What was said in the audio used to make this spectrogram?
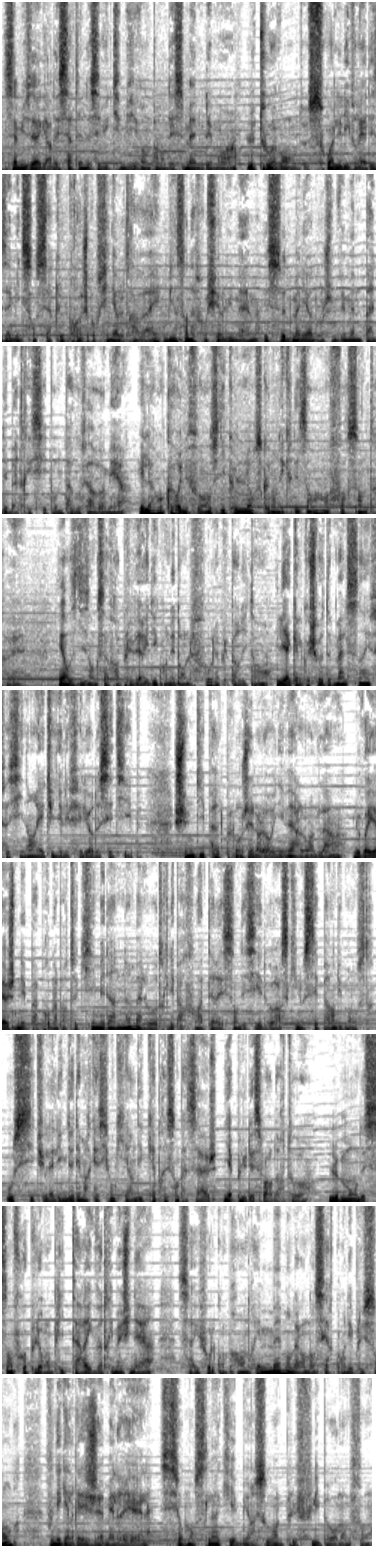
s'amuser à garder certaines de ses victimes vivantes pendant des semaines ou des mois, le tout avant de soit les livrer à des amis de son cercle proche pour finir le travail, ou bien s'en affranchir lui-même, et ce de manière dont je ne vais même pas débattre ici pour ne pas vous faire vomir. Et là encore une fois, on se dit que lorsque l'on écrit des horreurs en forçant le trait, et en se disant que ça fera plus véridique, on est dans le faux la plupart du temps. Il y a quelque chose de malsain et fascinant à étudier les fêlures de ces types. Je ne dis pas de plonger dans leur univers, loin de là. Le voyage n'est pas pour n'importe qui, mais d'un homme à l'autre, il est parfois intéressant d'essayer de voir ce qui nous sépare du monstre, ou situe la ligne de démarcation qui indique qu'après son passage, il n'y a plus d'espoir de retour. Le monde est cent fois plus rempli de tarés que votre imaginaire. Ça, il faut le comprendre. Et même en allant dans ces recoins les plus sombres, vous n'égalerez jamais le réel. C'est sûrement cela qui est bien souvent le plus flippant dans le fond.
